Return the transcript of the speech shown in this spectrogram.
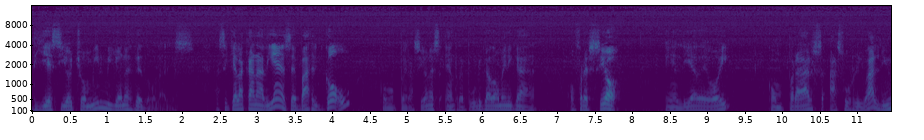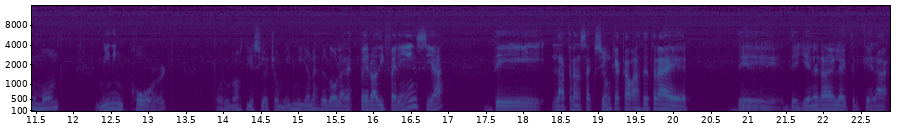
18 mil millones de dólares. Así que la canadiense Barrick Gold, con operaciones en República Dominicana, ofreció en el día de hoy comprar a su rival Newmont Mining Corp por unos 18 mil millones de dólares, pero a diferencia de la transacción que acabas de traer de, de General Electric, que era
